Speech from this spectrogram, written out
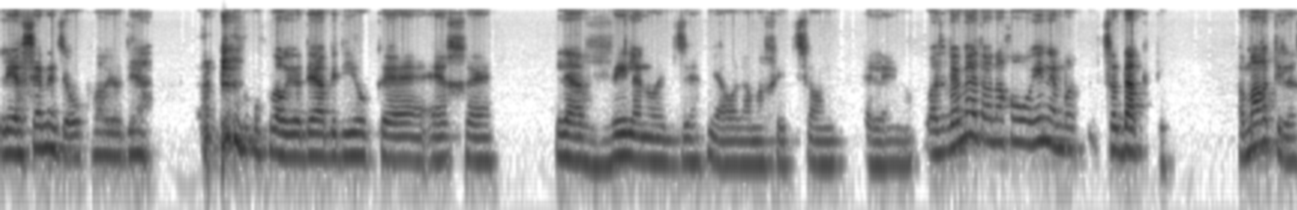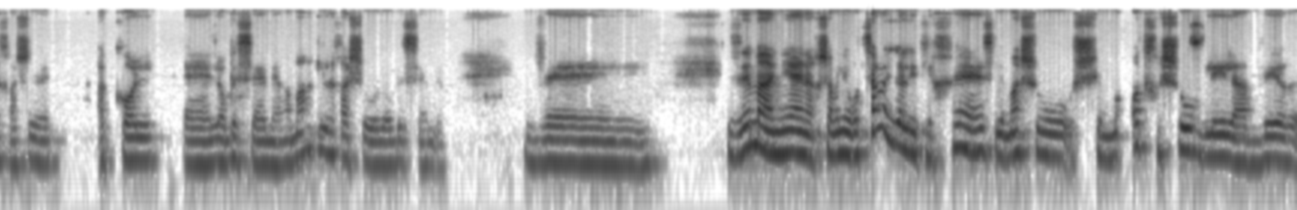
מליישם את זה, הוא כבר יודע. הוא כבר יודע בדיוק אה, איך אה, להביא לנו את זה מהעולם החיצון אלינו. אז באמת, אנחנו, הנה, צדקתי. אמרתי לך שהכל אה, לא בסדר, אמרתי לך שהוא לא בסדר. וזה מעניין. עכשיו, אני רוצה רגע להתייחס למשהו שמאוד חשוב לי להעביר אה,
